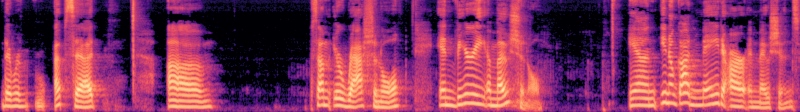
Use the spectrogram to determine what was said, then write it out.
they were upset, um, some irrational, and very emotional. And, you know, God made our emotions,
